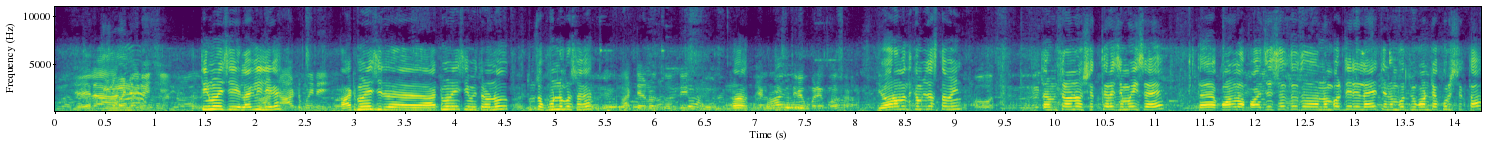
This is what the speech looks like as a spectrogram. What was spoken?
तीन महिन्याची लागलेली आहे आठ महिने. का आठ महिन्याची आठ महिन्याची मित्रांनो तुमचा फोन नंबर सांगा. व्यवहारामध्ये कमी जास्त होईल? तर मित्रांनो शेतकऱ्याची म्हैस आहे. तर कोणाला पाहिजे असेल तर तो नंबर दिलेला आहे. त्या नंबर तुम्ही कॉन्टॅक्ट करू शकता.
